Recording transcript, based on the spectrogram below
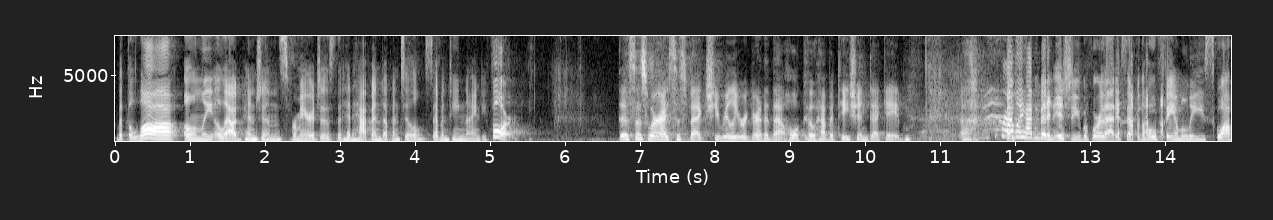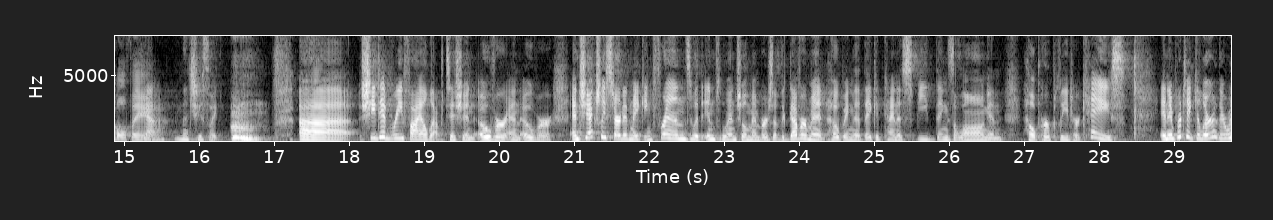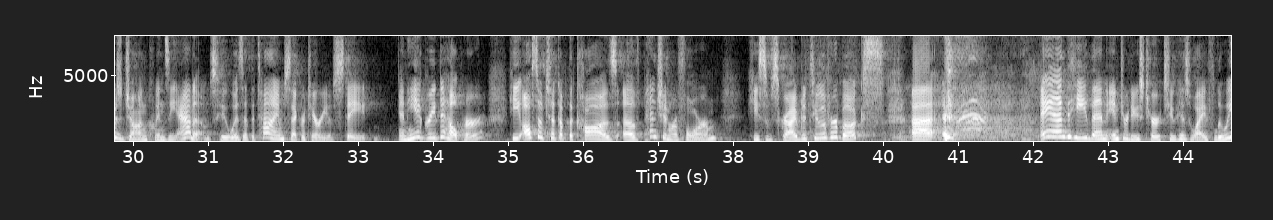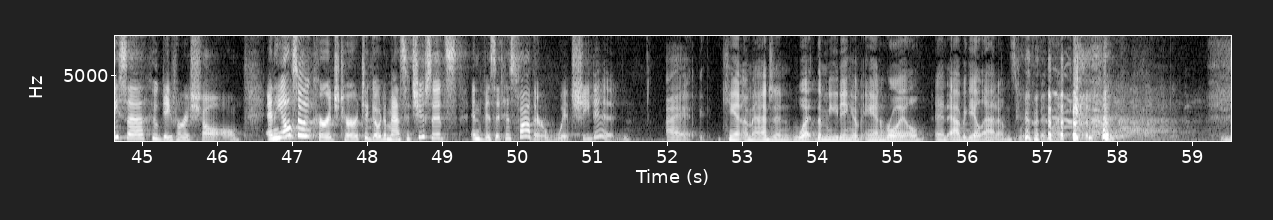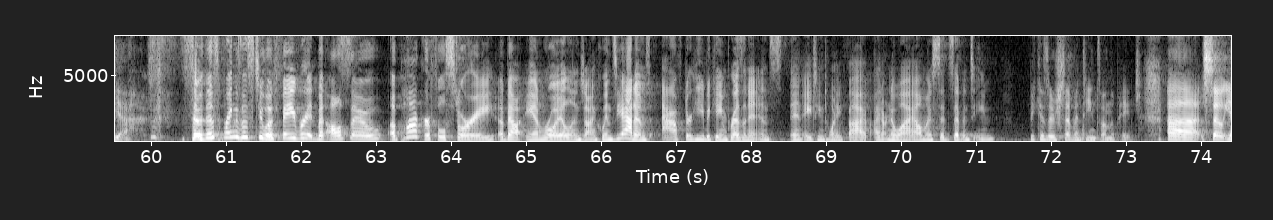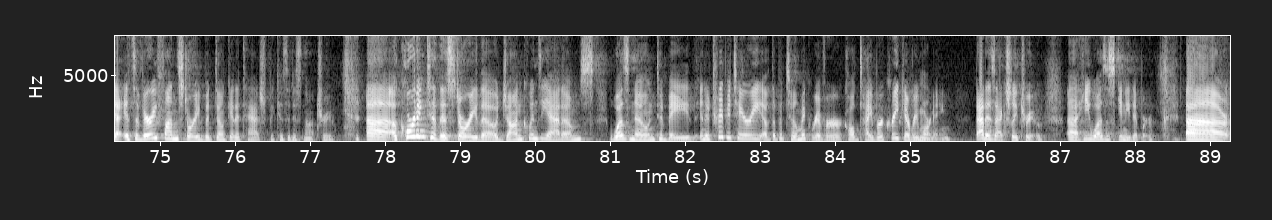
But the law only allowed pensions for marriages that had happened up until 1794. This is where I suspect she really regretted that whole cohabitation decade. Probably hadn't been an issue before that, except for the whole family squabble thing. Yeah. And then she's like, mm. uh, she did refile that petition over and over. And she actually started making friends with influential members of the government, hoping that they could kind of speed things along and help her plead her case. And in particular, there was John Quincy Adams, who was at the time Secretary of State. And he agreed to help her. He also took up the cause of pension reform. He subscribed to two of her books. Uh, and he then introduced her to his wife, Louisa, who gave her a shawl. And he also encouraged her to go to Massachusetts and visit his father, which she did. I can't imagine what the meeting of Anne Royall and Abigail Adams would have been like. yeah. So, this brings us to a favorite but also apocryphal story about Anne Royall and John Quincy Adams after he became president in, in 1825. I don't know why I almost said 17. because there's 17s on the page. Uh, so, yeah, it's a very fun story, but don't get attached because it is not true. Uh, according to this story, though, John Quincy Adams was known to bathe in a tributary of the Potomac River called Tiber Creek every morning. That is actually true. Uh, he was a skinny dipper. Uh,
